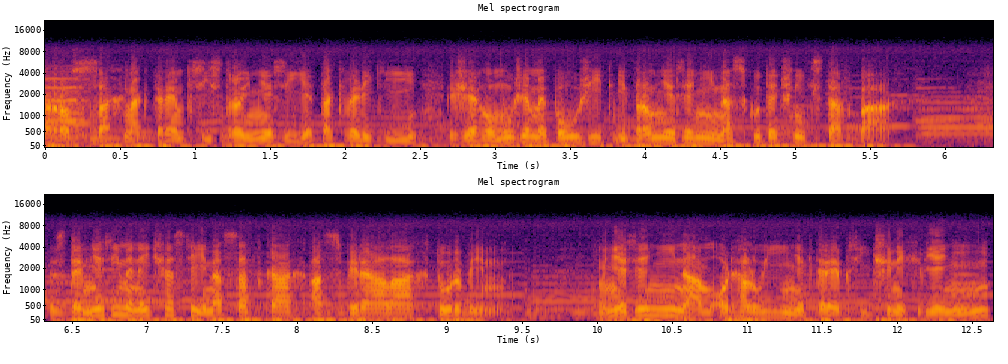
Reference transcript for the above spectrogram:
Rozsah, na kterém přístroj měří, je tak veliký, že ho můžeme použít i pro měření na skutečných stavbách. Zde měříme nejčastěji na stavkách a spirálách turbin. Měření nám odhalují některé příčiny chvění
